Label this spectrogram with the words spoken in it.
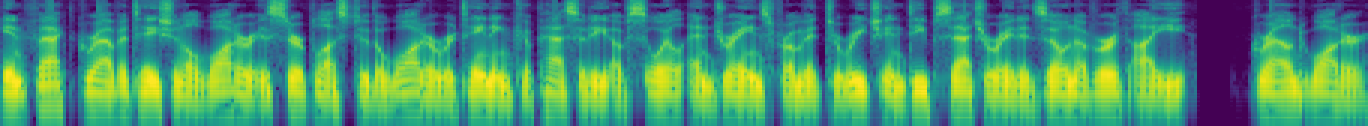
In fact gravitational water is surplus to the water retaining capacity of soil and drains from it to reach in deep saturated zone of earth i.e., groundwater,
